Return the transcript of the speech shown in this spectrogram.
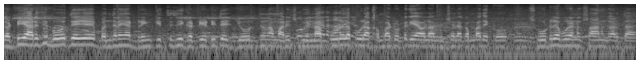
ਗੱਡੀ ਆ ਰਹੀ ਸੀ ਬਹੁਤ ਤੇਜ਼ ਬੰਦੇ ਨੇ ਜਾਂ ਡਰਿੰਕ ਕੀਤੀ ਸੀ ਗੱਡੀ ਅੱਡੀ ਤੇ ਜ਼ੋਰ ਦੇ ਨਾਲ ਮਾਰੀ ਸਪੀਡ ਨਾਲ ਪੂਰੇ ਦਾ ਪੂਰਾ ਖੰਭਾ ਟੁੱਟ ਗਿਆ ਵਾਲਾ ਪਿਛਲਾ ਖੰਭਾ ਦੇਖੋ ਸਕੂਟਰ ਦਾ ਪੂਰਾ ਨੁਕਸਾਨ ਕਰਤਾ।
